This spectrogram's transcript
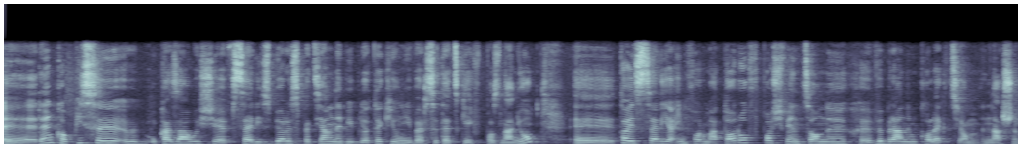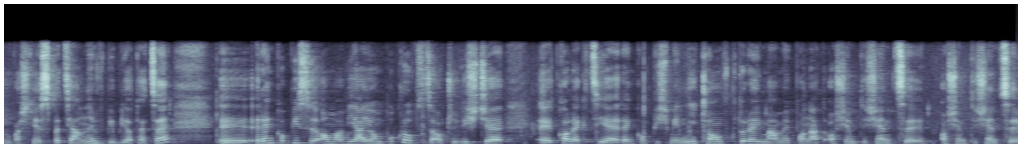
Y, rękopisy y, ukazały się w serii Zbiory Specjalne Biblioteki Uniwersyteckiej w Poznaniu. To jest seria informatorów poświęconych wybranym kolekcjom naszym właśnie specjalnym w bibliotece. Rękopisy omawiają pokrótce oczywiście kolekcję rękopiśmienniczą, w której mamy ponad 8 tysięcy, 8 tysięcy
